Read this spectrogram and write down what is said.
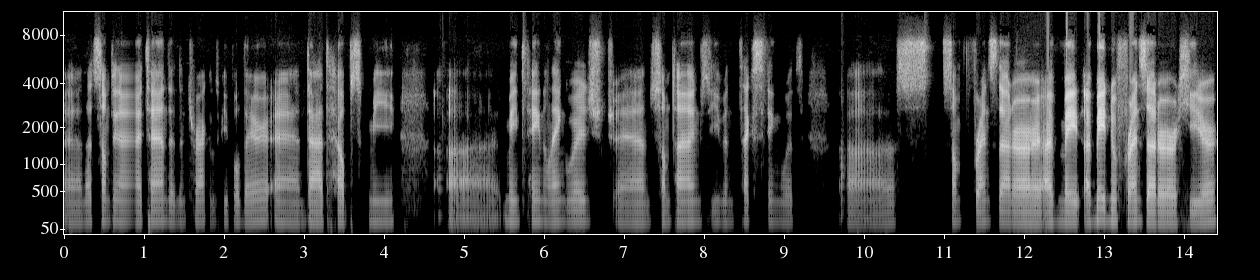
and that's something i attend and interact with people there and that helps me uh, maintain language and sometimes even texting with uh, some friends that are i've made i've made new friends that are here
